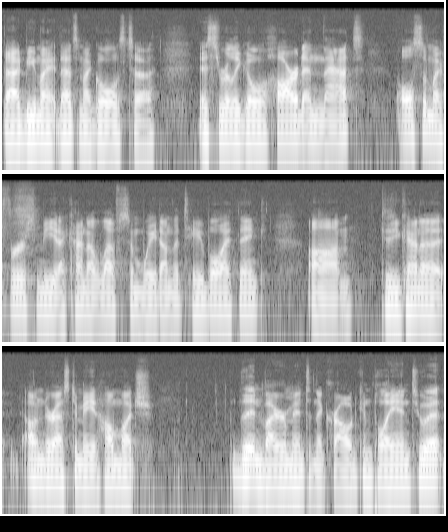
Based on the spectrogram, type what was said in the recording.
that'd be my that's my goal is to is to really go hard in that. Also, my first meet, I kind of left some weight on the table. I think. Um, because you kind of underestimate how much the environment and the crowd can play into it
